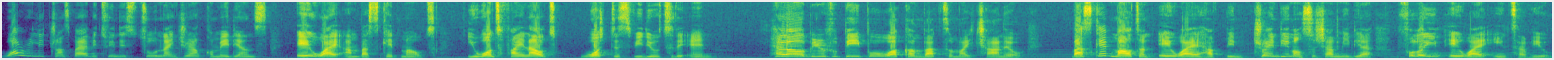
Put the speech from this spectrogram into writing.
What really transpired between these two Nigerian comedians, AY and Basketmouth? You want to find out? Watch this video to the end. Hello beautiful people, welcome back to my channel. Basketmouth and AY have been trending on social media following AY interview.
